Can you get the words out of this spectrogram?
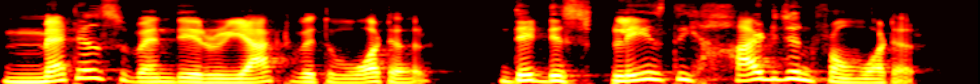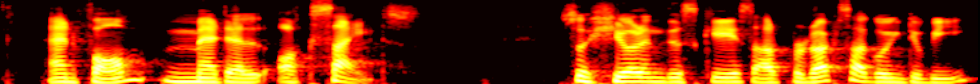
metals when they react with water, they displace the hydrogen from water and form metal oxides. So here in this case, our products are going to be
